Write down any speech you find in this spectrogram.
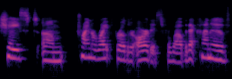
chased um, trying to write for other artists for a while, but that kind of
